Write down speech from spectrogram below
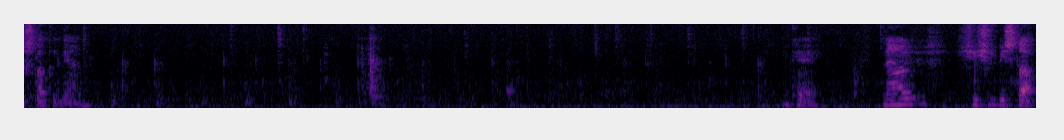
Her stuck again. Okay, now she should be stuck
